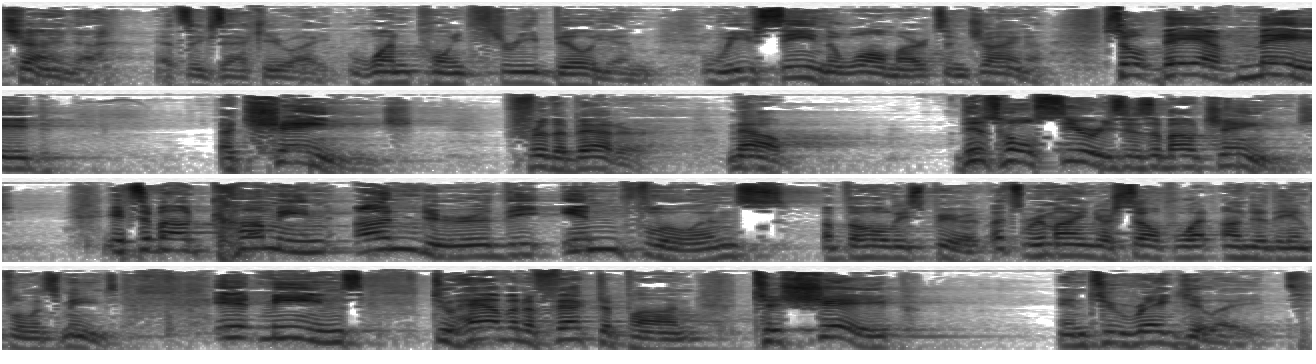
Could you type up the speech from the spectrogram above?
China. That's exactly right. 1.3 billion. We've seen the Walmarts in China. So they have made a change for the better. Now, this whole series is about change. It's about coming under the influence of the Holy Spirit. Let's remind ourselves what under the influence means. It means to have an effect upon, to shape, and to regulate.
